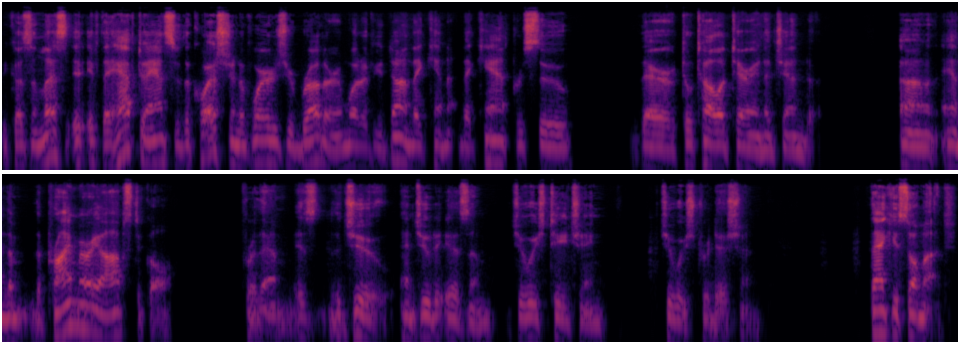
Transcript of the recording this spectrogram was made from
because unless if they have to answer the question of where's your brother and what have you done, they can they can't pursue their totalitarian agenda. Uh, and the, the primary obstacle for them is the Jew and Judaism, Jewish teaching, Jewish tradition. Thank you so much.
